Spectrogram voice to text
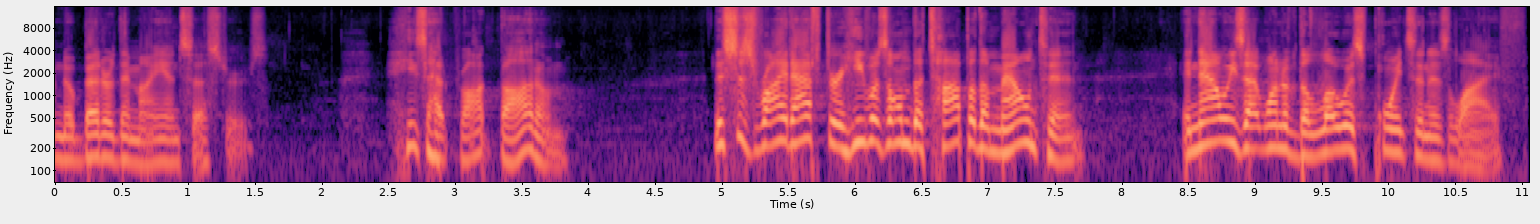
I'm no better than my ancestors. He's at rock bottom. This is right after he was on the top of the mountain. And now he's at one of the lowest points in his life.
